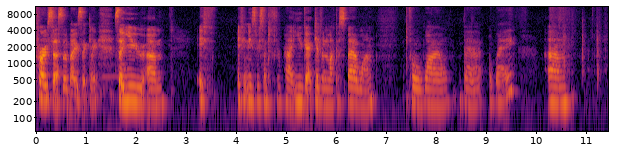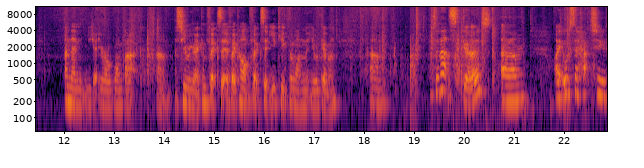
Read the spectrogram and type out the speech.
processor basically. So you um, if if it needs to be sent off for repair, you get given like a spare one for a while they're away. Um, and then you get your old one back, um, assuming they can fix it. If they can't fix it, you keep the one that you were given. Um, so that's good. Um, I also had to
